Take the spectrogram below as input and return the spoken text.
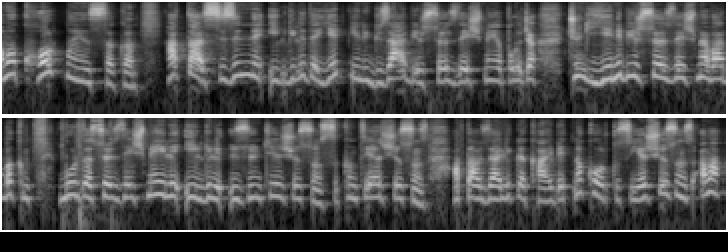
Ama korkmayın sakın. Hatta sizinle ilgili de yepyeni güzel bir sözleşme yapılacak. Çünkü yeni bir sözleşme var. Bakın burada sözleşme ile ilgili üzüntü yaşıyorsunuz, sıkıntı yaşıyorsunuz. Hatta özellikle kaybetme korkusu yaşıyorsunuz ama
